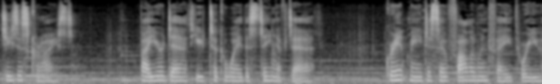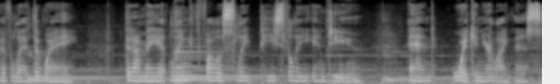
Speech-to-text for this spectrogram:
Jesus Christ, by your death you took away the sting of death. Grant me to so follow in faith where you have led the way that I may at length fall asleep peacefully into you and wake in your likeness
